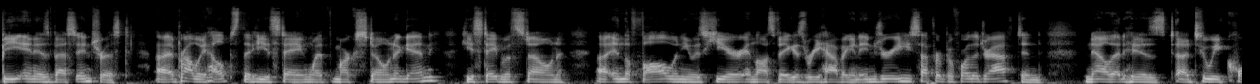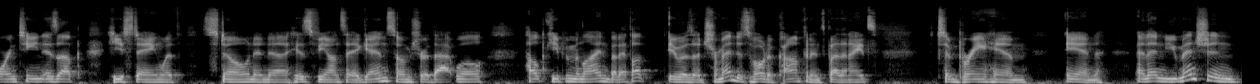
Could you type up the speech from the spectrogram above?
be in his best interest. Uh, it probably helps that he's staying with Mark Stone again. He stayed with Stone uh, in the fall when he was here in Las Vegas rehabbing an injury he suffered before the draft. And now that his uh, two week quarantine is up, he's staying with Stone and uh, his fiance again. So I'm sure that will help keep him in line. But I thought it was a tremendous vote of confidence by the Knights to bring him in. And then you mentioned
